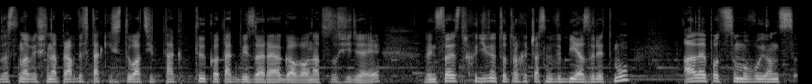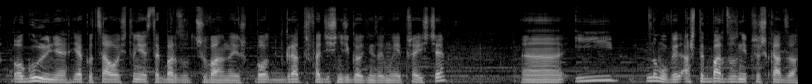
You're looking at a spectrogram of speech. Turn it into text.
zastanawiasz się naprawdę w takiej sytuacji tak, tylko tak byś zareagował na to, co się dzieje. Więc to jest trochę dziwne, to trochę czasem wybija z rytmu, ale podsumowując ogólnie, jako całość, to nie jest tak bardzo odczuwalne już, bo gra trwa 10 godzin, zajmuje przejście. E, I no mówię, aż tak bardzo nie przeszkadza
